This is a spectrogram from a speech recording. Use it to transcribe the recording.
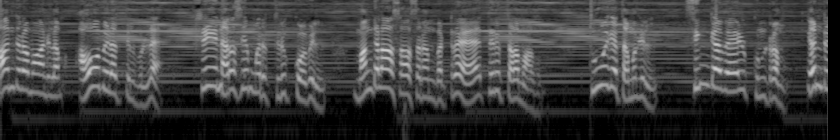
ஆந்திர மாநிலம் அகோபிலத்தில் உள்ள ஸ்ரீ நரசிம்மர் திருக்கோவில் மங்களாசாசனம் பெற்ற திருத்தலமாகும். தூய தமிழில் சிங்கவேள் குன்றம் என்று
